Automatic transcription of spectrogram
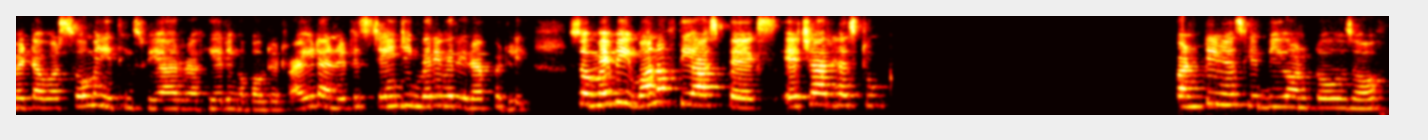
metaverse so many things we are uh, hearing about it right? And it is changing very very rapidly. So maybe one of the aspects hr has to continuously be on toes of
